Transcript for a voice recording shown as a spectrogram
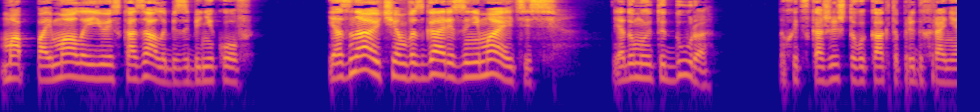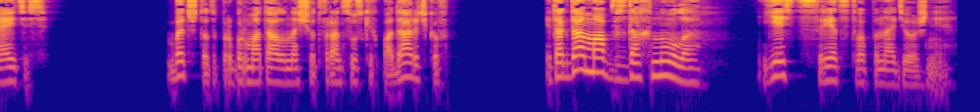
Мап поймала ее и сказала без обиняков. «Я знаю, чем вы с Гарри занимаетесь. Я думаю, ты дура, но хоть скажи, что вы как-то предохраняетесь». Бет что-то пробормотала насчет французских подарочков. И тогда Мап вздохнула. Есть средства понадежнее.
